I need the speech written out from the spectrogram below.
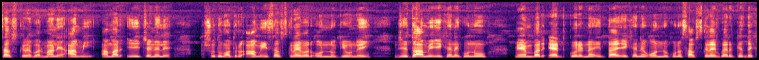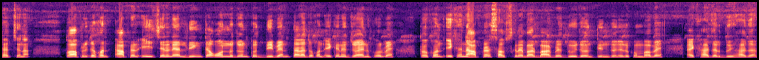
সাবস্ক্রাইবার মানে আমি আমার এই চ্যানেলে শুধুমাত্র আমি সাবস্ক্রাইবার অন্য কেউ নেই, যেহেতু আমি এখানে কোনো মেম্বার অ্যাড করে নাই তাই এখানে অন্য কোনো সাবস্ক্রাইবারকে দেখাচ্ছে না। তো আপনি যখন আপনার এই চ্যানেলের লিঙ্কটা অন্যজনকে দিবেন, তারা যখন এখানে জয়েন করবে, তখন এখানে আপনার সাবস্ক্রাইবার বাড়বে দুইজন, তিনজন, এরকমভাবে এক হাজার, দুই হাজার।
